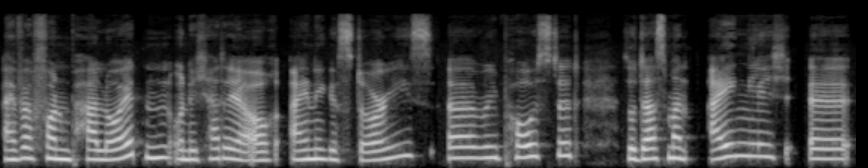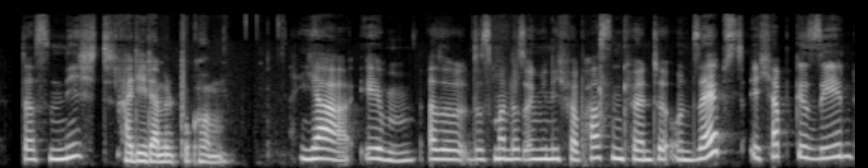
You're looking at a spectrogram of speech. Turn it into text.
einfach von ein paar Leuten und ich hatte ja auch einige Stories äh, repostet, so dass man eigentlich äh, das nicht Hat jeder mitbekommen. Ja, eben. Also, dass man das irgendwie nicht verpassen könnte. Und selbst, ich habe gesehen,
